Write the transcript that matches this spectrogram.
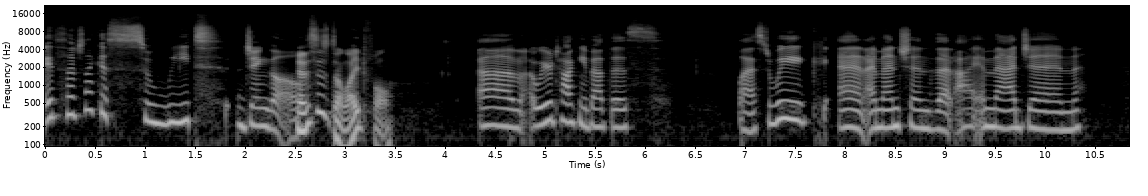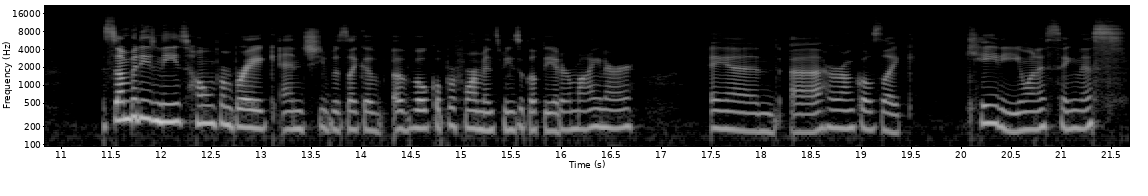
it's such like a sweet jingle. Yeah, this is delightful. Um, we were talking about this last week, and I mentioned that I imagine somebody's niece home from break, and she was like a, a vocal performance musical theater minor, and uh, her uncle's like, "Katie, you want to sing this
